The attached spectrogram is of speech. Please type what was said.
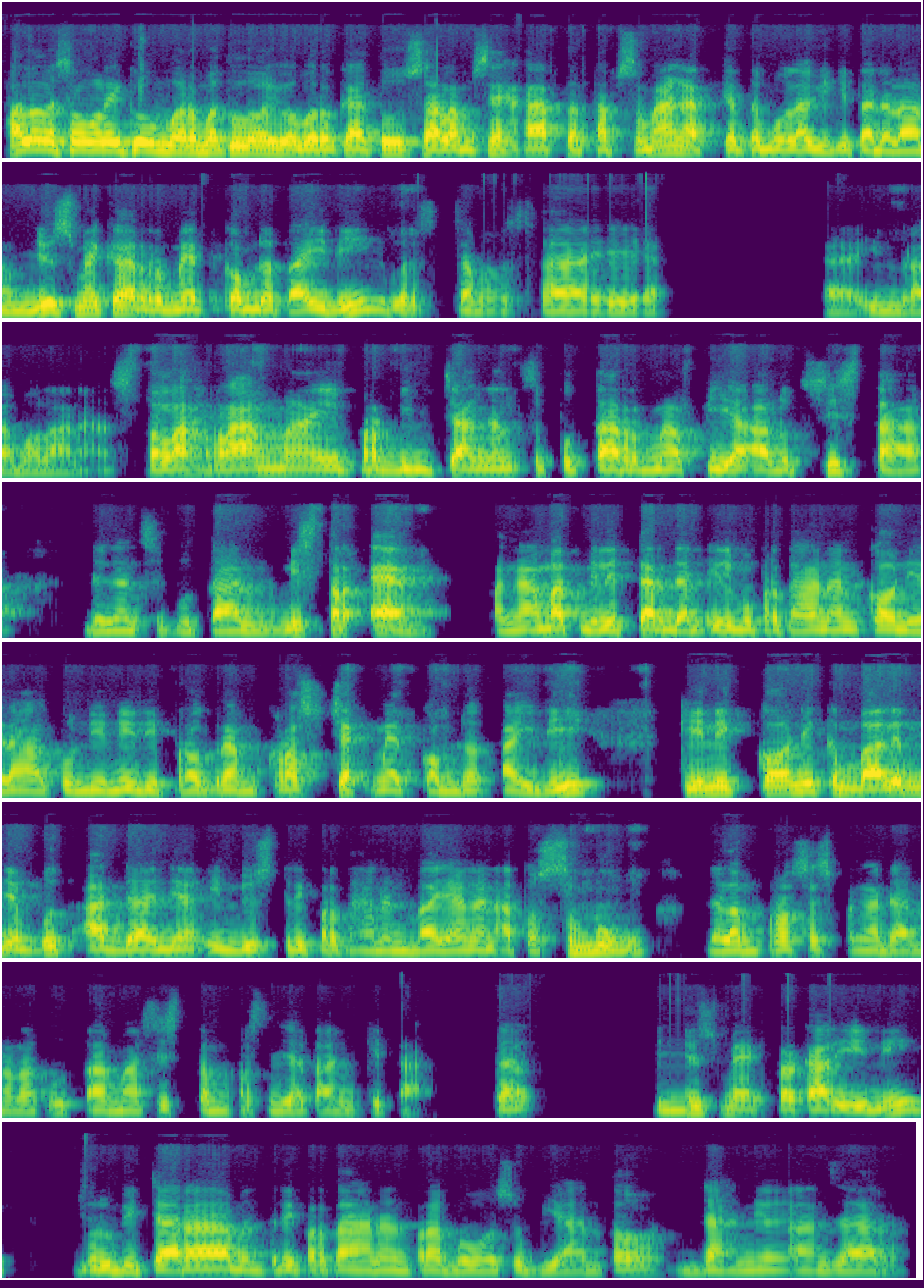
Halo, Assalamualaikum warahmatullahi wabarakatuh. Salam sehat, tetap semangat. Ketemu lagi kita dalam Newsmaker Medcom.id bersama saya Indra Maulana. Setelah ramai perbincangan seputar mafia alutsista dengan sebutan Mr. M, pengamat militer dan ilmu pertahanan Koni Rahakundini di program Crosscheck Medcom.id, kini Koni kembali menyebut adanya industri pertahanan bayangan atau semu dalam proses pengadaan alat utama sistem persenjataan kita. Dan newsmaker kali ini, juru bicara Menteri Pertahanan Prabowo Subianto, Daniel Anzar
